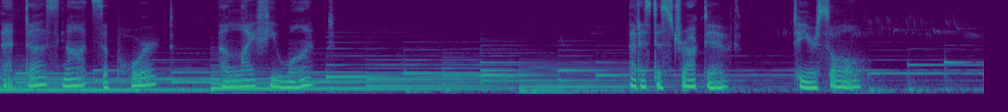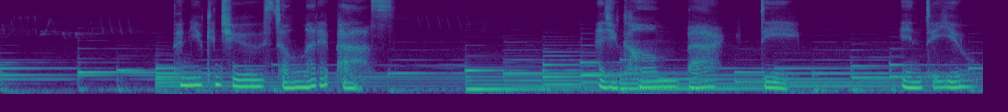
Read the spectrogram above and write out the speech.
that does not support the life you want, that is destructive to your soul, then you can choose to let it pass as you come back deep into you.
